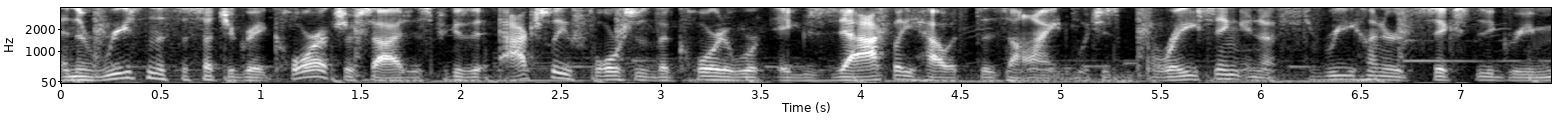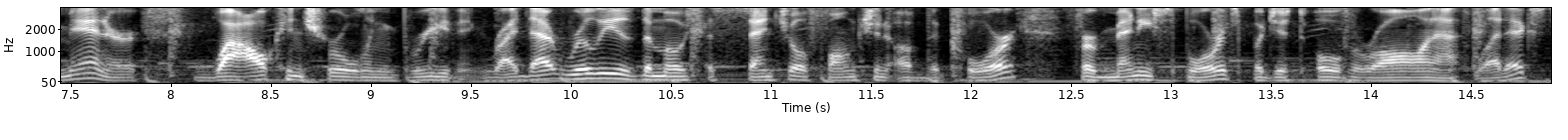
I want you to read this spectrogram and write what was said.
And the reason this is such a great core exercise is because it actually forces the core to work exactly how it's designed, which is bracing in a 360 degree manner while controlling breathing, right? That really is the most essential function of the core for many sports, but just overall in athletics.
